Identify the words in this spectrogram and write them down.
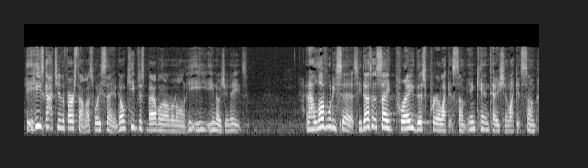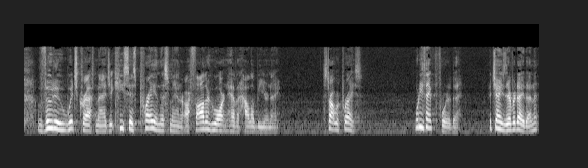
He, has got you the first time. That's what he's saying. Don't keep just babbling on and on. He, he, he knows your needs. And I love what he says. He doesn't say pray this prayer like it's some incantation, like it's some voodoo witchcraft magic. He says pray in this manner Our Father who art in heaven, hallowed be your name. Start with praise. What are you thankful for today? It changes every day, doesn't it?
